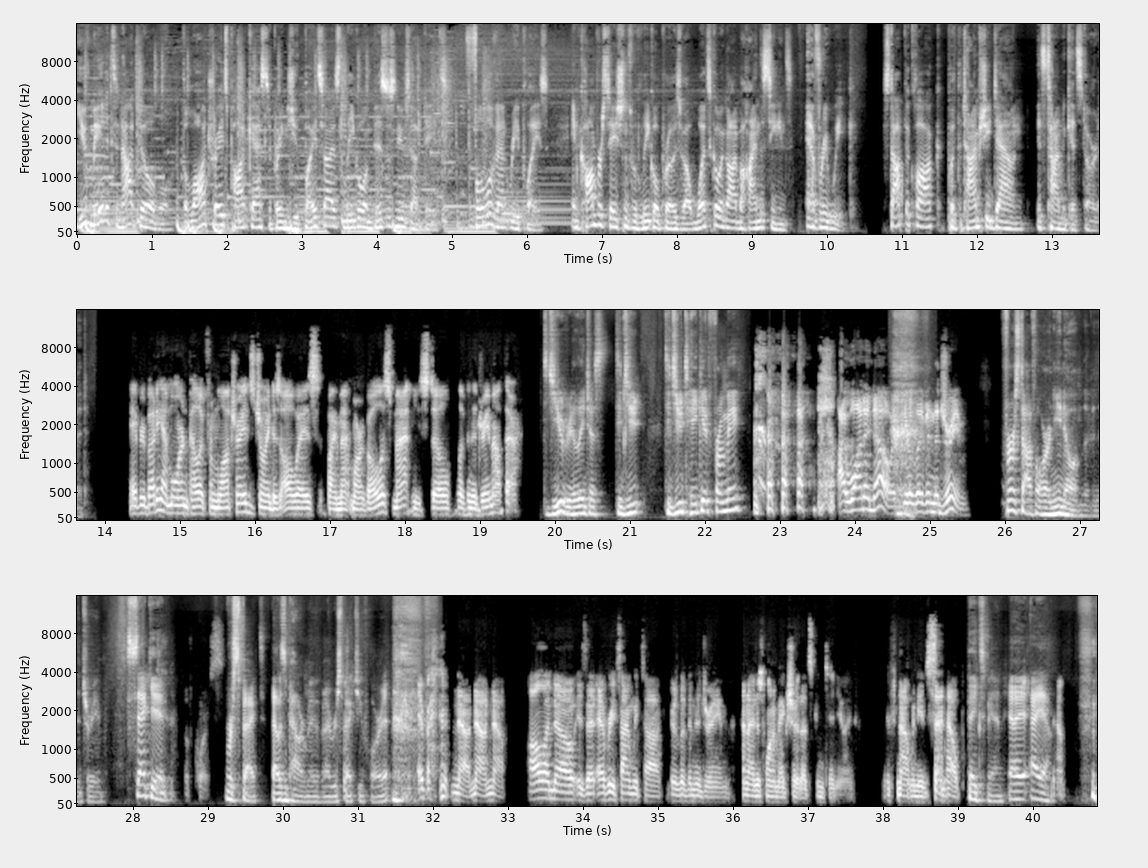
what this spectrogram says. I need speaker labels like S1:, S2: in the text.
S1: You've made it to Not Billable, the Law Trades podcast that brings you bite sized legal and business news updates, full event replays, and conversations with legal pros about what's going on behind the scenes every week. Stop the clock, put the timesheet down. It's time to get started.
S2: Hey, everybody. I'm Oren Peleg from Law Trades, joined as always by Matt Margolis. Matt, you still living the dream out there?
S1: Did you really just, did you, did you take it from me?
S2: I want to know if you're living the dream.
S1: First off, Oren, you know I'm living the dream. Second,
S2: of course,
S1: respect. That was a power move, and I respect you for it.
S2: no, no, no. All I know is that every time we talk, you're living the dream, and I just want to make sure that's continuing. If not, we need to send help.
S1: Thanks, man. I, I am.
S2: Yeah.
